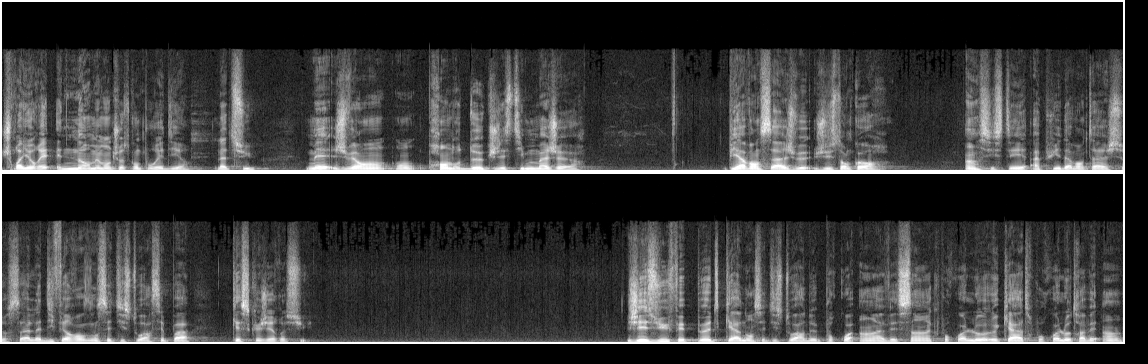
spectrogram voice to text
Je crois qu'il y aurait énormément de choses qu'on pourrait dire là-dessus, mais je vais en, en prendre deux que j'estime majeures. Puis avant ça, je veux juste encore insister, appuyer davantage sur ça. La différence dans cette histoire, c'est pas qu'est-ce que j'ai reçu. Jésus fait peu de cas dans cette histoire de pourquoi un avait cinq, pourquoi l'autre, euh, quatre, pourquoi l'autre avait un.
